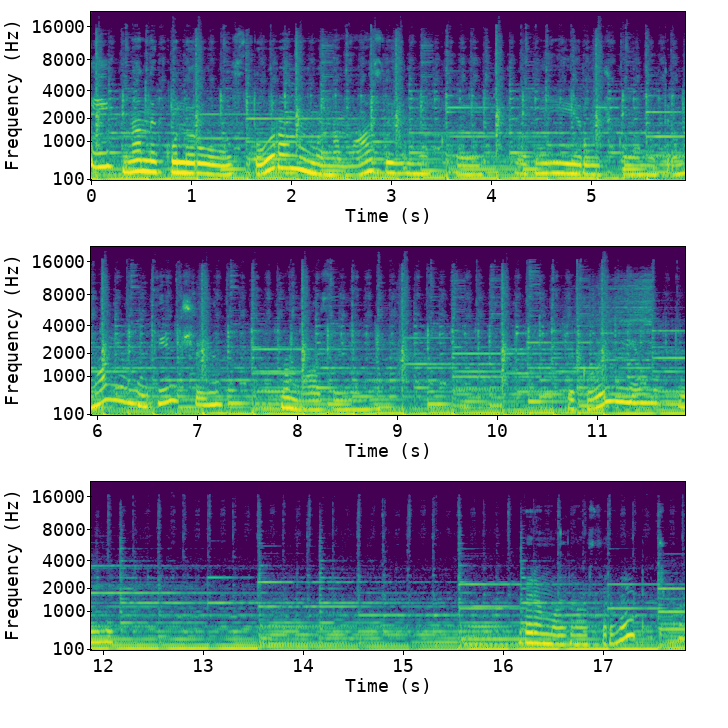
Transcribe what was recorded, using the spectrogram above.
І на некольорову сторону ми намазуємо клей. Однією ручкою ми тримаємо, іншою намазуємо. Приклеюємо Беремо знову серветочку,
